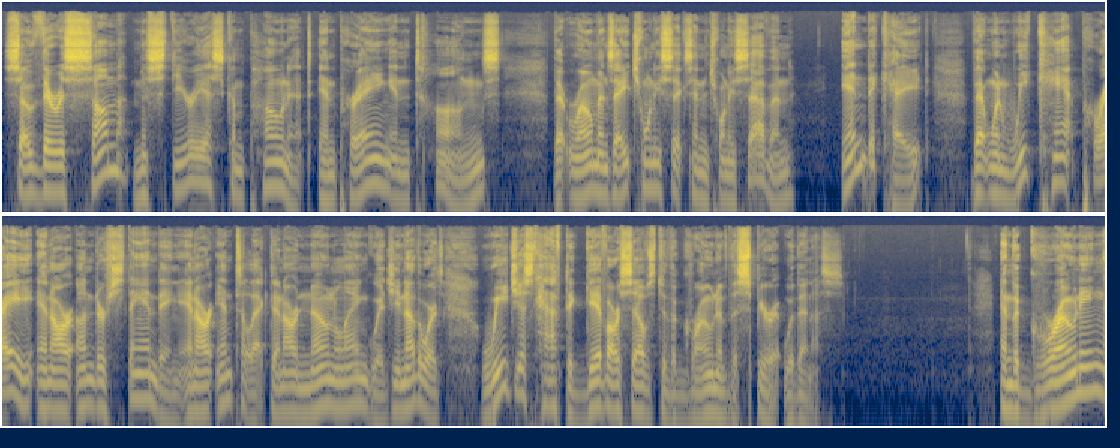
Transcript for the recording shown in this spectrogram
So there is some mysterious component in praying in tongues that Romans 8 26 and 27 indicate that when we can't pray in our understanding, in our intellect, in our known language, in other words, we just have to give ourselves to the groan of the Spirit within us and the groaning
